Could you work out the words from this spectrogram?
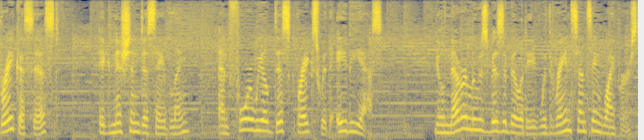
brake assist, ignition disabling, and four-wheel disc brakes with ABS. You'll never lose visibility with rain-sensing wipers,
